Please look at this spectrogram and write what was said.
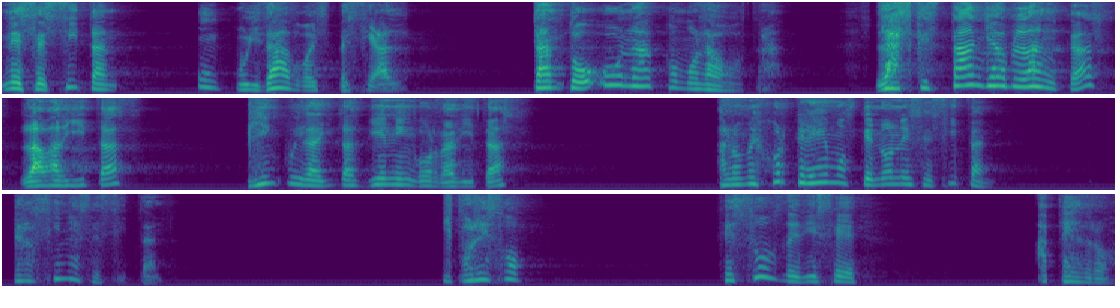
Necesitan un cuidado especial, tanto una como la otra. Las que están ya blancas, lavaditas, bien cuidaditas, bien engordaditas, a lo mejor creemos que no necesitan, pero sí necesitan. Y por eso Jesús le dice a Pedro,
